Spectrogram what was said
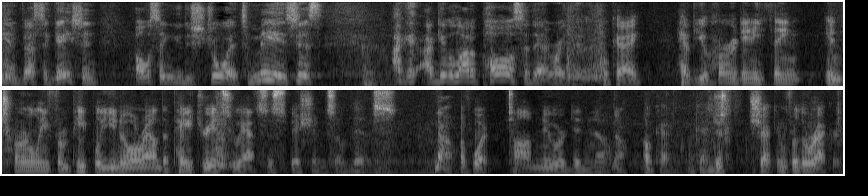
the investigation, all of a sudden you destroy it. To me, it's just I, get, I give a lot of pause to that right there. Okay. Have you heard anything internally from people you know around the Patriots who have suspicions of this? No, of what Tom knew or didn't know? No. Okay, okay, just checking for the record.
